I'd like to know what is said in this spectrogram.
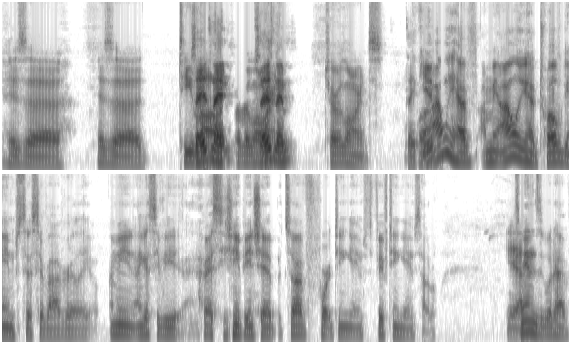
his uh his uh T. Say his name. Trevor Say his name. Trevor Lawrence. Thank Well, you. I only have. I mean, I only have twelve games to survive. Really. I mean, I guess if you have SEC championship, so I have fourteen games, fifteen games total. Yeah, Tens would have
